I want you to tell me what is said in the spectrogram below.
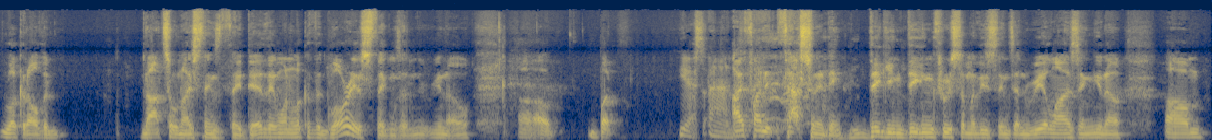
look at all the not so nice things that they did. They want to look at the glorious things, and you know, uh, but Yes, and I find it fascinating digging digging through some of these things and realizing, you know, um,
